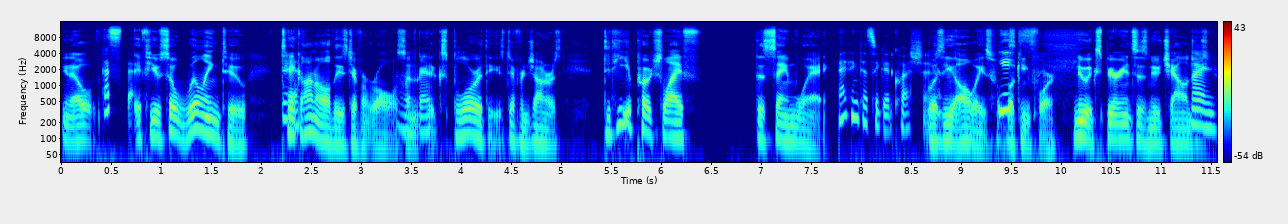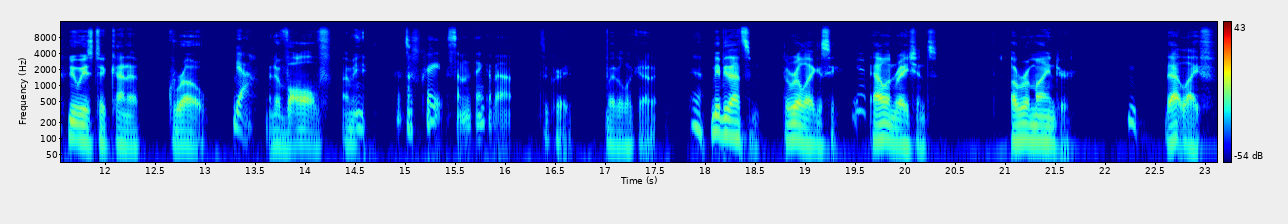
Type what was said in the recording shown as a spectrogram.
You know, That's the, if he was so willing to take Yeah. on all these different roles and explore these different genres, did he approach life the same way? I think that's a good question. Was he always He's- looking for new experiences, new challenges, Right. new ways to kind of grow Yeah, and evolve? I mean, that's great. Something to think about. it's a great way to look at it. Yeah. Maybe that's the real legacy. Yeah. Alan Rachins, a reminder that life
